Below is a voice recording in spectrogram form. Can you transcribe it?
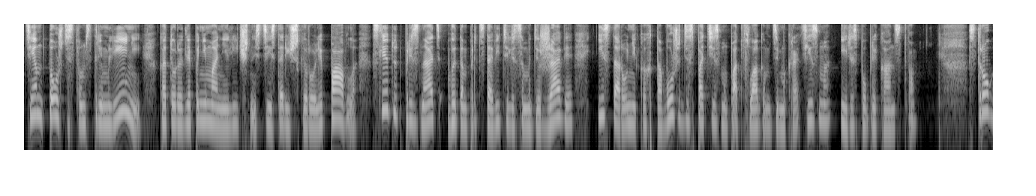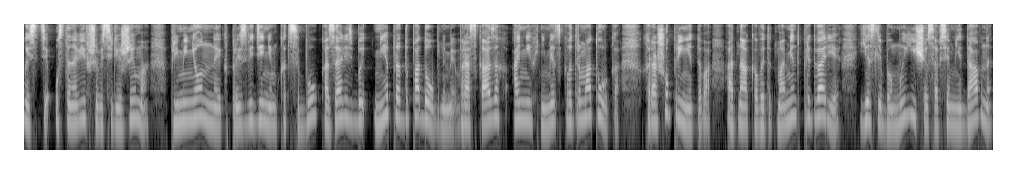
тем тождеством стремлений, которые для понимания личности и исторической роли Павла следует признать в этом представителе самодержавия и сторонниках того же деспотизма под флагом демократизма и республиканства. Строгости установившегося режима, примененные к произведениям Коцебу, казались бы неправдоподобными в рассказах о них немецкого драматурга, хорошо принятого, однако в этот момент при дворе, если бы мы еще совсем недавно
